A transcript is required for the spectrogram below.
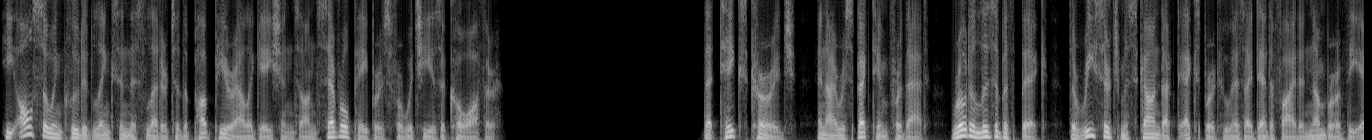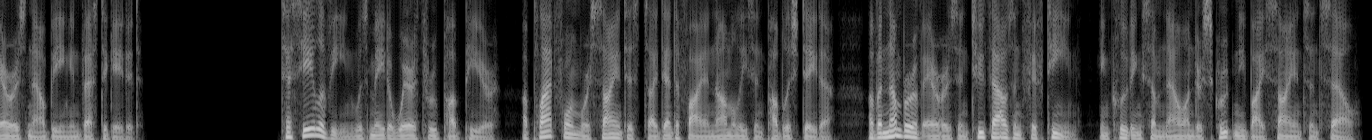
He also included links in this letter to the PubPeer allegations on several papers for which he is a co author. That takes courage, and I respect him for that, wrote Elisabeth Bik, the research misconduct expert who has identified a number of the errors now being investigated. Tessier Lavigne was made aware through PubPeer, a platform where scientists identify anomalies in published data, of a number of errors in 2015, including some now under scrutiny by Science and Cell.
